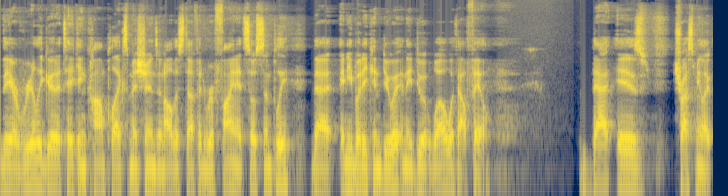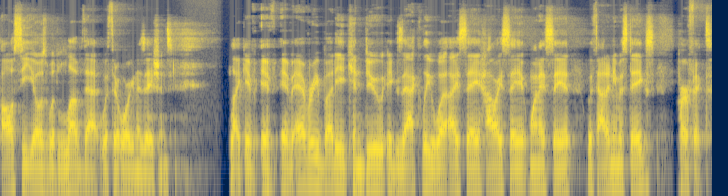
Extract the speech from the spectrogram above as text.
they are really good at taking complex missions and all this stuff and refine it so simply that anybody can do it and they do it well without fail. That is, trust me, like all CEOs would love that with their organizations. Like if if if everybody can do exactly what I say, how I say it, when I say it, without any mistakes, perfect.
